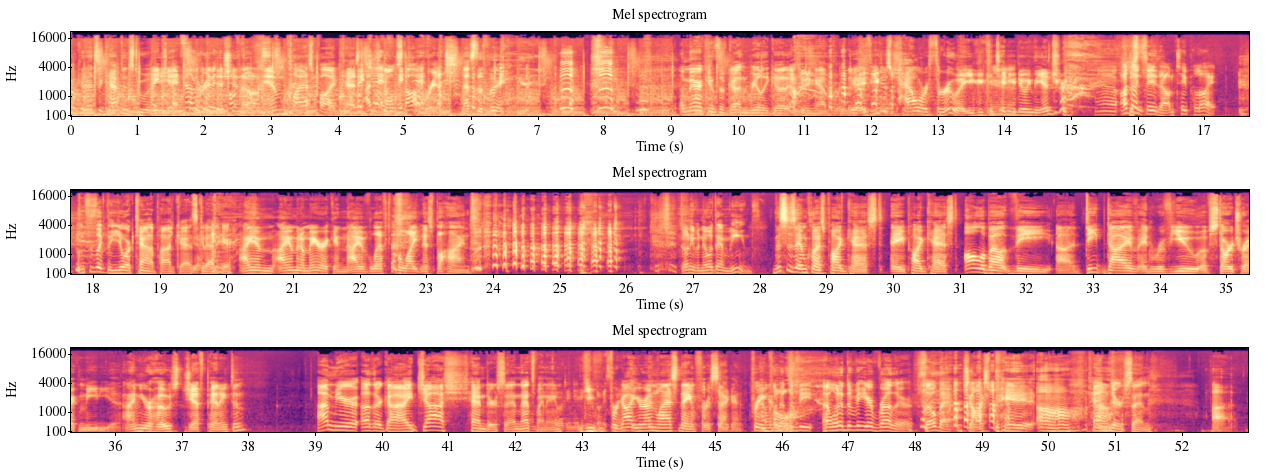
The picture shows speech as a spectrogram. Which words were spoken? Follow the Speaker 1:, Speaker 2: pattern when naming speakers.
Speaker 1: Welcome, cadets and captains, to
Speaker 2: Hey, Jeff,
Speaker 1: another
Speaker 2: when we doing the
Speaker 1: edition of
Speaker 2: podcast?
Speaker 1: M Class Podcast.
Speaker 2: Hey,
Speaker 1: I just
Speaker 2: Jeff,
Speaker 1: don't
Speaker 2: hey,
Speaker 1: stop,
Speaker 2: Jeff.
Speaker 1: Rich. That's the thing.
Speaker 3: Americans have gotten really good at tuning out British.
Speaker 1: Yeah, if you just power through it, you can continue
Speaker 3: Yeah.
Speaker 1: doing the intro.
Speaker 2: Uh, I don't do that. I'm too polite.
Speaker 3: This is like the Yorktown of podcasts. Get out of here.
Speaker 1: I am I am an American. I have left politeness behind.
Speaker 3: Don't even know what that means.
Speaker 1: This is M Class Podcast, a podcast all about the uh, deep dive and review of Star Trek media. I'm your host, Jeff Pennington.
Speaker 3: I'm your other guy, Josh Henderson. That's my name.
Speaker 2: God,
Speaker 1: You
Speaker 2: forgot his
Speaker 1: your own last name for a second. Pretty
Speaker 3: I
Speaker 1: cool.
Speaker 3: wanted to be. I wanted to be your brother so bad.
Speaker 1: Josh Penn. Oh,
Speaker 3: Henderson.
